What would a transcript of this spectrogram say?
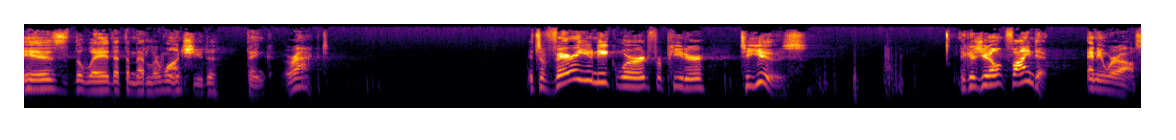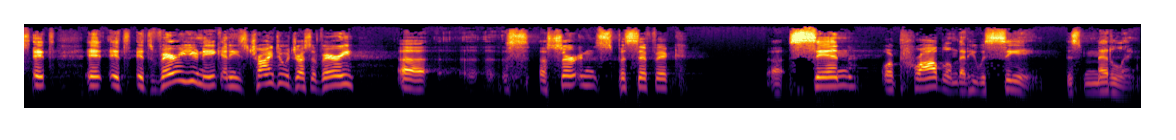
is the way that the meddler wants you to think or act. It's a very unique word for Peter to use because you don't find it anywhere else. It, it, it's, it's very unique, and he's trying to address a very uh, a certain specific uh, sin or problem that he was seeing, this meddling.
